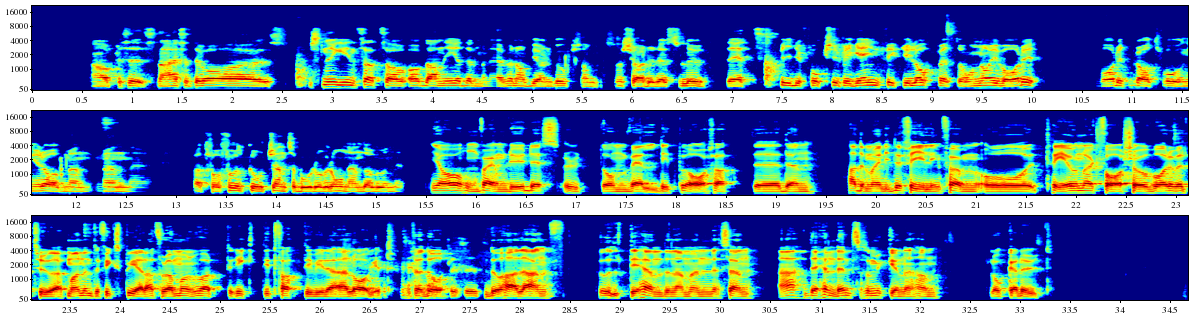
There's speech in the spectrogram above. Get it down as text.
Ja, precis. Nej, så det var snygg insats av, av Dan Edel, men även av Björn Goop som, som körde resolut. Ett Speedy Foxy Gain fick ju loppet och hon har ju varit, varit bra två gånger i rad, men, men eh, för att få fullt godkänt så borde väl hon ändå ha vunnit. Ja, hon värmde ju dessutom väldigt bra så att eh, den hade man lite feeling för och 300 kvar så var det väl tur att man inte fick spela för då hade man varit riktigt fattig vid det här laget. För då, ja, då hade han fullt i händerna men sen nej, det hände inte så mycket när han plockade ut.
